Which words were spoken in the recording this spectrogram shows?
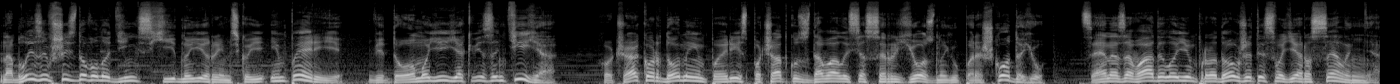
наблизившись до володінь Східної Римської імперії, відомої як Візантія. Хоча кордони імперії спочатку здавалися серйозною перешкодою, це не завадило їм продовжити своє розселення.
